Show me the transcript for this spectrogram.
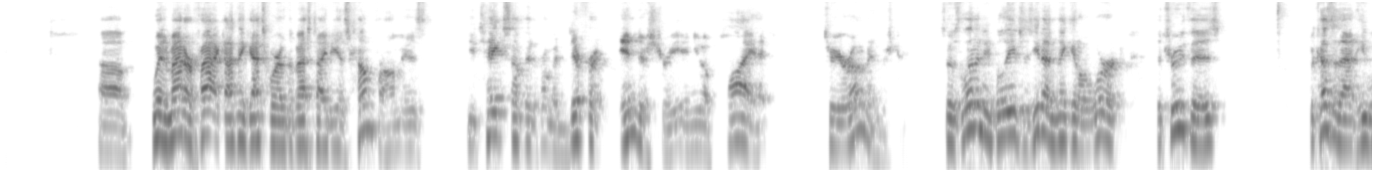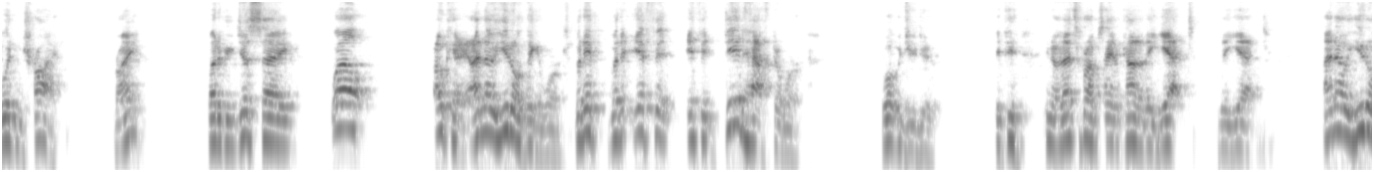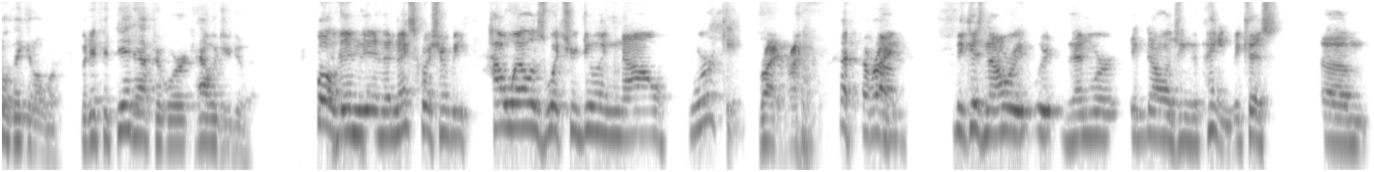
Uh, when a matter of fact, I think that's where the best ideas come from. Is you take something from a different industry and you apply it to your own industry. So his limiting beliefs is he doesn't think it'll work. The truth is, because of that, he wouldn't try it, right? But if you just say, well, okay, I know you don't think it works, but if but if it if it did have to work, what would you do? If you you know that's what I'm saying, kind of the yet, the yet. I know you don't think it'll work, but if it did have to work, how would you do it? Well, then, then the next question would be, how well is what you're doing now working? Right, right, right. Um, because now we're, we're, then we're acknowledging the pain because um,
